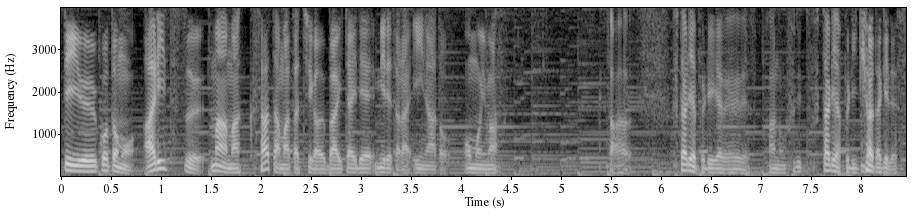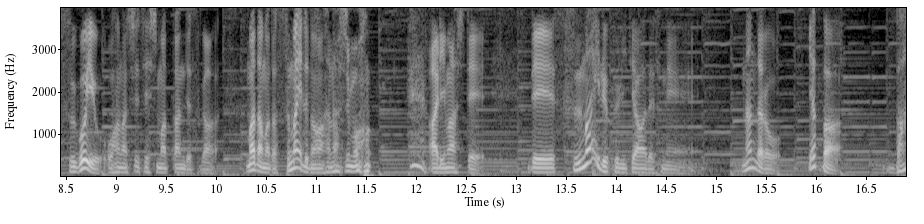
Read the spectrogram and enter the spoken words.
ていうこともありつつまあマックスハートはまた違う媒体で見れたらいいなと思います。さあ2人はプリキュアだけです。あの2人はプリキュアだけです。ごいお話ししてしまったんですがまだまだスマイルの話も ありまして。でスマイルプリキュアはですねなんだろう。やっぱ万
